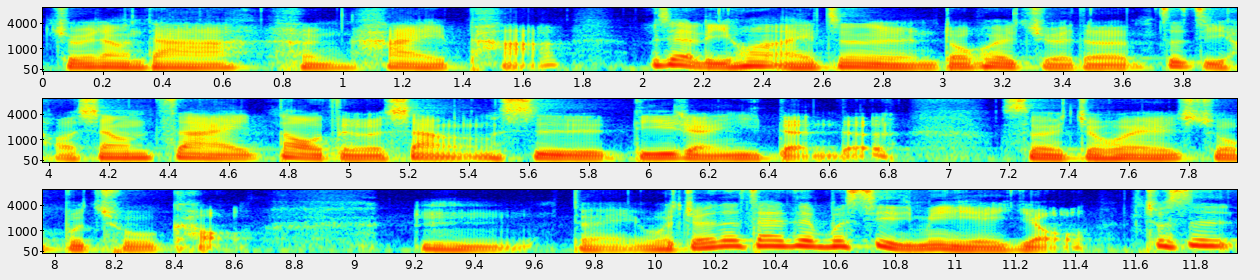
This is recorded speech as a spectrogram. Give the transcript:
就会让大家很害怕，而且罹患癌症的人都会觉得自己好像在道德上是低人一等的，所以就会说不出口。嗯，对，我觉得在这部戏里面也有，就是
